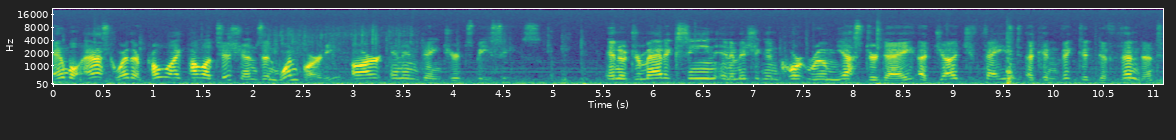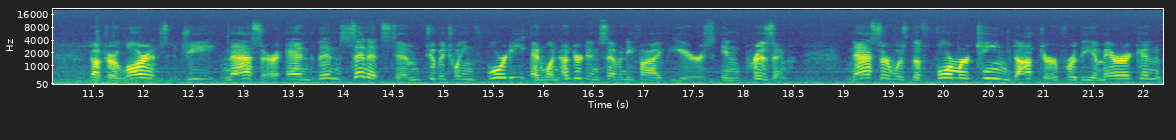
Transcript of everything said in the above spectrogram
and we'll ask whether pro life politicians in one party are an endangered species. In a dramatic scene in a Michigan courtroom yesterday, a judge faced a convicted defendant, Dr. Lawrence G. Nassar, and then sentenced him to between 40 and 175 years in prison. Nassar was the former team doctor for the American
